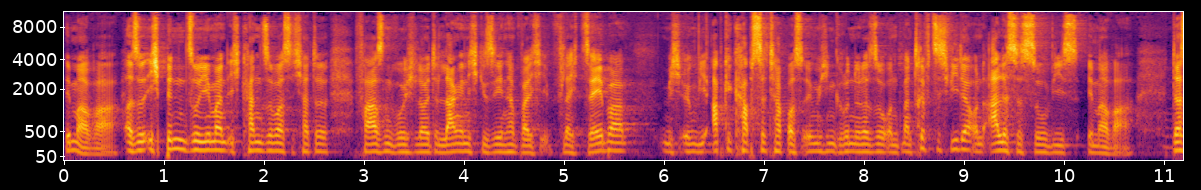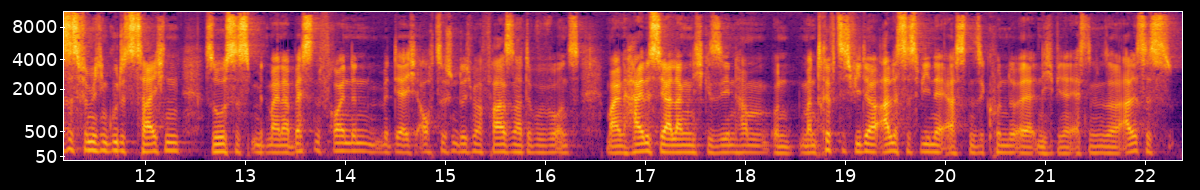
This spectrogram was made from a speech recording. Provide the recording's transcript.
immer war. Also ich bin so jemand, ich kann sowas, ich hatte Phasen, wo ich Leute lange nicht gesehen habe, weil ich vielleicht selber mich irgendwie abgekapselt habe aus irgendwelchen Gründen oder so und man trifft sich wieder und alles ist so, wie es immer war. Das ist für mich ein gutes Zeichen. So ist es mit meiner besten Freundin, mit der ich auch zwischendurch mal Phasen hatte, wo wir uns mal ein halbes Jahr lang nicht gesehen haben und man trifft sich wieder, alles ist wie in der ersten Sekunde, äh, nicht wie in der ersten Sekunde, sondern alles ist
